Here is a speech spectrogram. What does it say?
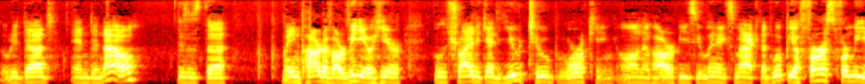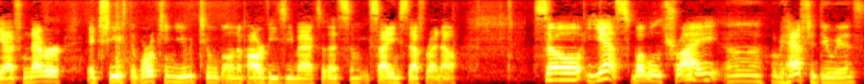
Loaded that, and now this is the main part of our video here, we'll try to get YouTube working on a PowerPC Linux Mac. That would be a first for me. I've never achieved a working YouTube on a PowerPC Mac, so that's some exciting stuff right now. So yes, what we'll try, uh, what we have to do is,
